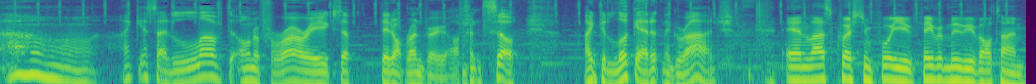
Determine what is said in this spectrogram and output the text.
oh, I guess I'd love to own a Ferrari, except they don't run very often. So I could look at it in the garage. And last question for you: favorite movie of all time?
